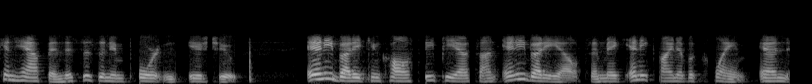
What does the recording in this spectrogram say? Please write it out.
can happen. This is an important issue anybody can call CPS on anybody else and make any kind of a claim. And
